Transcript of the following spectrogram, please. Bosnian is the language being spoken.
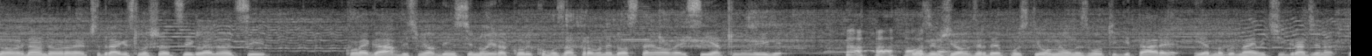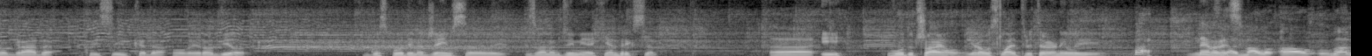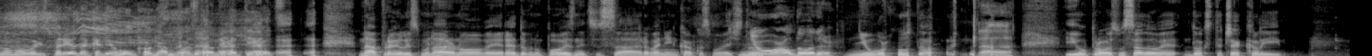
Dobar dan, dobro večer, dragi slušalci i gledalci. Kolega Avdić mi ovdje insinuira koliko mu zapravo nedostaje ovaj Seattle u ligi. Uzimši obzir da je pustio umilne zvuki gitare jednog od najvećih građana tog grada koji se ikada ovaj, rodio, gospodina Jamesa, ovaj, zvanog Jimmya Hendrixa. Uh, I Voodoo Child, jer ovo Slight Return ili... Pa, Nema sad veze. malo, a uglavnom ovo iz perioda kad je Hulk Hogan postao negativac. Napravili smo naravno ovaj, redovnu poveznicu sa rvanjem kako smo već to... New World Order. New World Order. Da. I upravo smo sad ove, dok ste čekali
